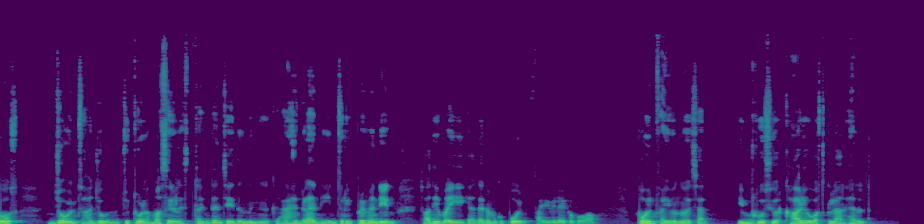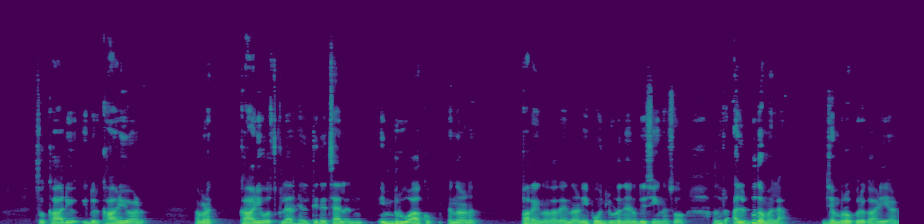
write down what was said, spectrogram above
those joints ആ ജോയിൻ ചുറ്റുമുള്ള മസിലുകളെ സ്ട്രെങ്തൻ ചെയ്ത് നിങ്ങൾക്ക് ആംഗിൾ ആൻഡ് ഇഞ്ചറി പ്രിവെന്റ് ചെയ്യുന്നു. സോ അധികം വൈകിക്കാതെ നമുക്ക് പോയിന്റ് ഫൈവിലേക്ക് പോവാം. പോയിന്റ് ഫൈവ് എന്ന് വെച്ചാൽ improves your cardiovascular health so cardio ഇതൊരു കാർഡിയോ ആണ്. നമ്മുടെ കാർഡിയോ വസ്കുലാർ ഹെൽത്തിനെ ചല ഇമ്പ്രൂവ് ആക്കും എന്നാണ് പറയുന്നത്. അതെന്നാണ് ഈ പോയിന്റിലൂടെ ഞാൻ ഉദ്ദേശിക്കുന്നത്. സോ അതൊരു അത്ഭുതമല്ല. ജമ്പ് റോപ്പ് ഒരു കാടിയാണ്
